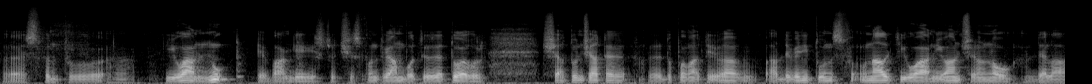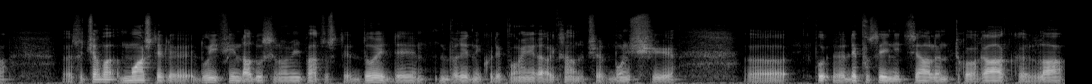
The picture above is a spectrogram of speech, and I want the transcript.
uh, Sfântul uh, Ioan, nu Evanghelistul, ci Sfântul Ioan Botezătorul. Și atunci, iată, după martirul a devenit un, un alt Ioan, Ioan cel Nou, de la uh, Suceava, moaștele lui fiind aduse în 1402 de vrednicul de pomenire Alexandru cel Bun și uh, depuse inițial într-o racă la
